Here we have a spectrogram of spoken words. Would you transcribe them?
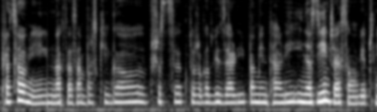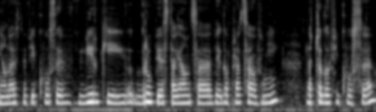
pracowni Nachta Zamborskiego. Wszyscy, którzy go odwiedzali, pamiętali i na zdjęciach są uwiecznione te fikusy w wielkiej grupie stojące w jego pracowni. Dlaczego fikusy?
